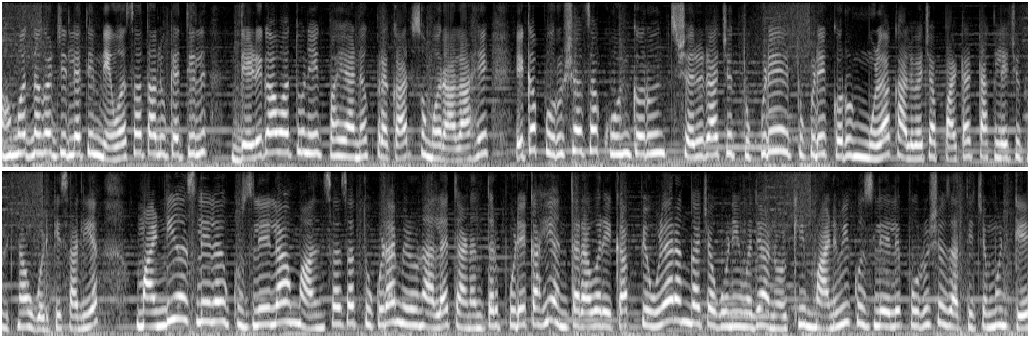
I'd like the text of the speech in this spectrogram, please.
अहमदनगर जिल्ह्यातील नेवासा तालुक्यातील देडगावातून एक भयानक प्रकार समोर आला आहे. एका पुरुषाचा खून करून शरीराचे तुकडे तुकडे करून मुळा कालव्याच्या पाटात टाकल्याची घटना उघडकीस आली आहे. मांडी असलेला कुजलेला माणसाचा तुकडा मिळून आलाय त्यानंतर पुढे काही अंतरावर एका पिवळ्या रंगाच्या गुणीमध्ये अनोळखी मानवी कुजलेले पुरुष जातीचे मुंडके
